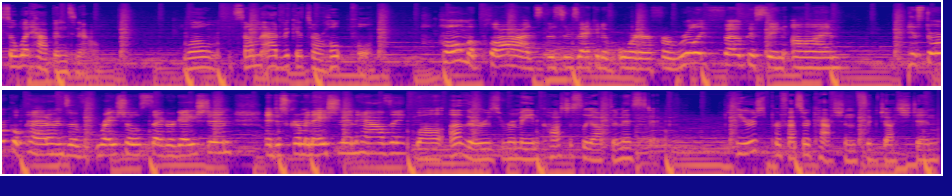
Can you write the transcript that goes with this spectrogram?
So, what happens now? Well, some advocates are hopeful. Home applauds this executive order for really focusing on historical patterns of racial segregation and discrimination in housing, while others remain cautiously optimistic. Here's Professor Cashin's suggestion.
